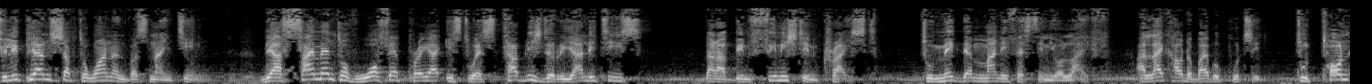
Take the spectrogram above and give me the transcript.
Philippians chapter 1 and verse 19. The assignment of warfare prayer is to establish the realities that have been finished in Christ to make them manifest in your life. I like how the Bible puts it. To turn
